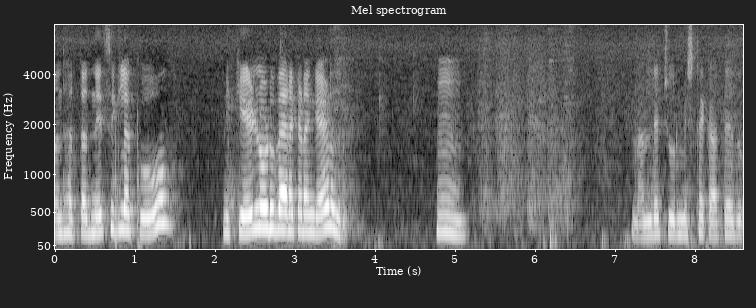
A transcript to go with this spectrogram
ಒಂದು ಹತ್ತು ಹದಿನೈದು ಸಿಗ್ಲಕ್ಕು. ನೀ ಕೇಳಿ ನೋಡು ಬೇರೆ ಕಡೆಂಗೆ ಹೇಳಿದ್ರು. ಹ್ಞೂ ನಂದೇ ಚೂರು ಮಿಸ್ಟೇಕ್ ಆತೆ ಅದು.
